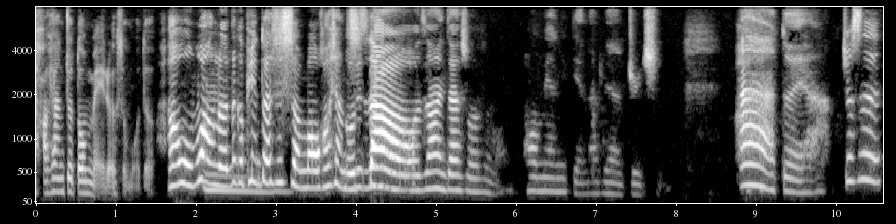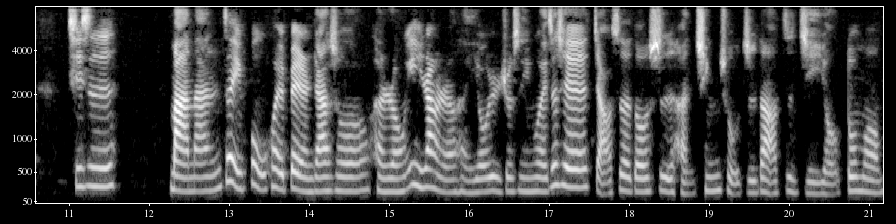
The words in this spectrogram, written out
好像就都没了什么的。啊，我忘了那个片段是什么，我好想我知道我。知道你在说什么，后面一点那边的剧情啊，对啊，就是其实马男这一部会被人家说很容易让人很忧郁，就是因为这些角色都是很清楚知道自己有多么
